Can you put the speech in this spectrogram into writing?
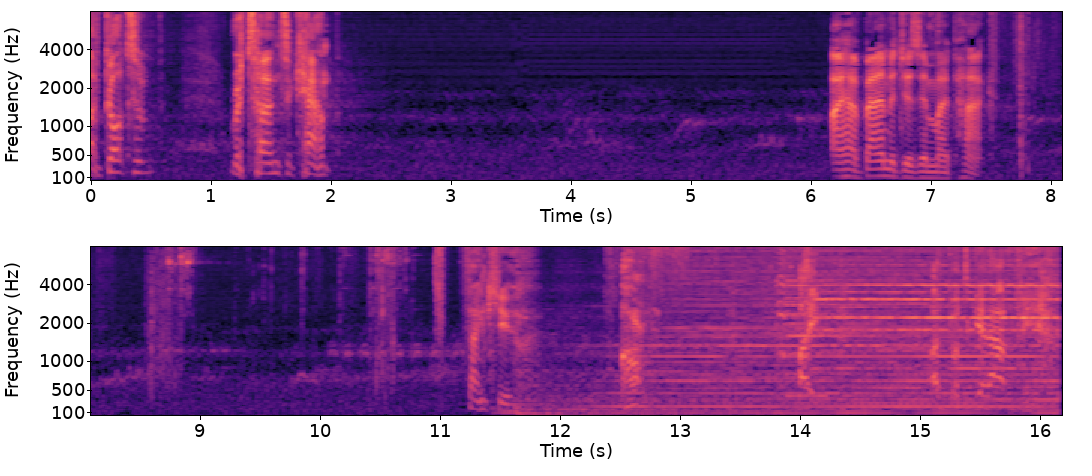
I've got to return to camp. I have bandages in my pack. Thank you. Um, I... I've got to get out of here.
